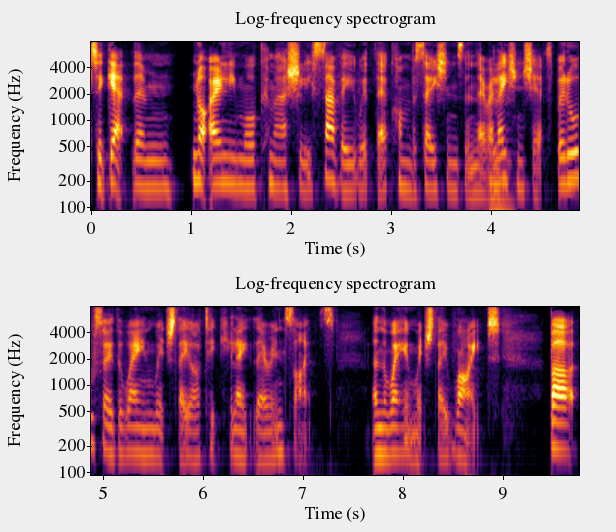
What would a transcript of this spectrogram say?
to get them not only more commercially savvy with their conversations and their mm. relationships, but also the way in which they articulate their insights and the way in which they write. But,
